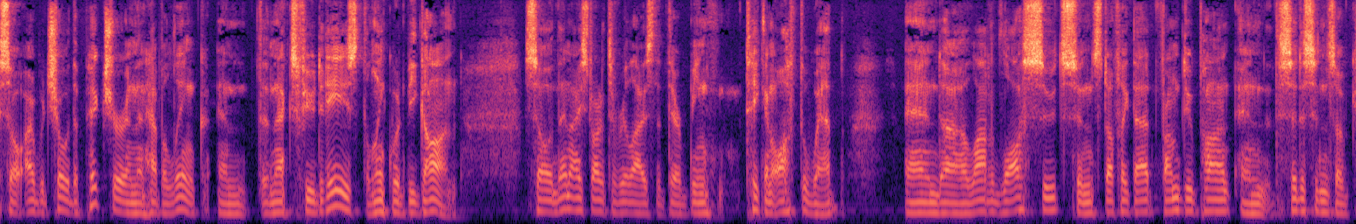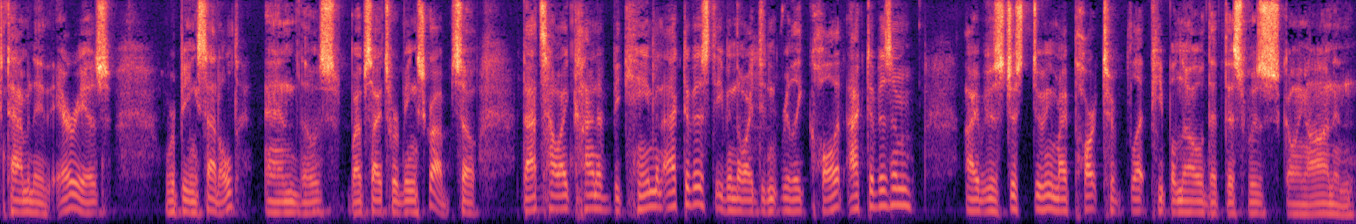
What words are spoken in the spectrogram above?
So I would show the picture and then have a link, and the next few days the link would be gone. So then I started to realize that they're being taken off the web, and uh, a lot of lawsuits and stuff like that from DuPont and the citizens of contaminated areas were being settled, and those websites were being scrubbed. So that's how I kind of became an activist, even though I didn't really call it activism. I was just doing my part to let people know that this was going on and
